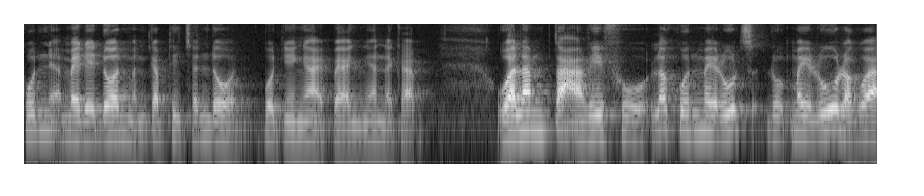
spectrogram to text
คุณเนี่ยไม่ได้โดนเหมือนกับที่ฉันโดน พูดง่ายๆแปลอย่างนี้นนะครับวะลัมตาริฟูแล้วคุณไม่รู้ไม่รู้หรอกว่า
